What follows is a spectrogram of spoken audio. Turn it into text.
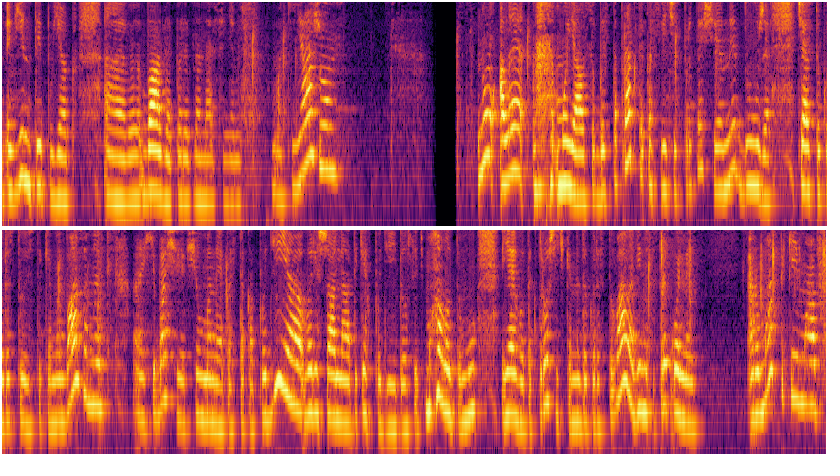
Він, типу, як е, база перед нанесенням макіяжу. Ну, але моя особиста практика свідчить про те, що я не дуже часто користуюсь такими базами. Е, Хіба що якщо в мене якась така подія вирішальна, а таких подій досить мало, тому я його так трошечки не докористувала. Він прикольний аромат такий мав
